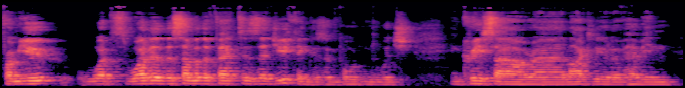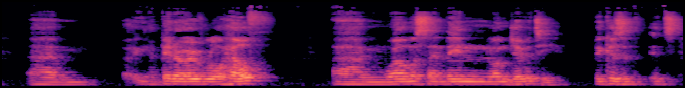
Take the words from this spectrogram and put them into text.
from you what's what are the some of the factors that you think is important which increase our uh, likelihood of having um, you know, better overall health, um, wellness, and then longevity because it, it's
